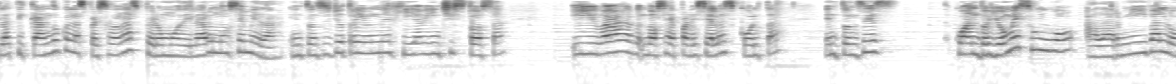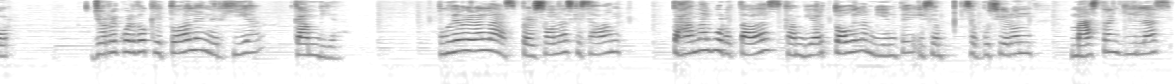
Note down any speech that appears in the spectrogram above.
platicando con las personas, pero modelar no se me da. Entonces yo traía una energía bien chistosa y iba, no sé, parecía la escolta. Entonces, cuando yo me subo a dar mi valor, yo recuerdo que toda la energía cambia. Pude ver a las personas que estaban tan alborotadas cambiar todo el ambiente y se, se pusieron más tranquilas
